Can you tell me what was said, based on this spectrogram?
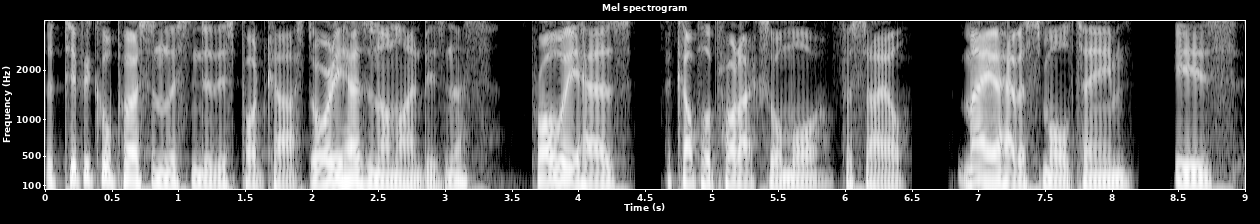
the typical person listening to this podcast already has an online business probably has a couple of products or more for sale may have a small team is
